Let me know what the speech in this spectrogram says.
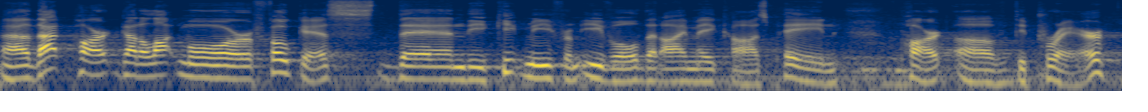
uh, that part got a lot more focus than the keep me from evil that I may cause pain part of the prayer.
